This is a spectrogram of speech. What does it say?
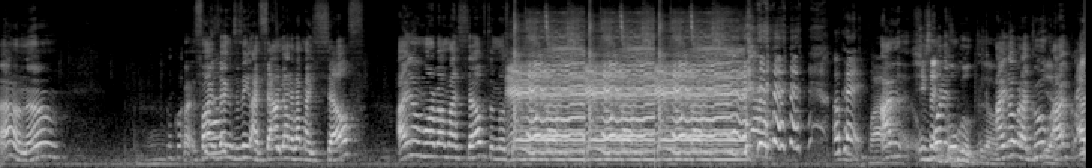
I don't know. Like what? But five seconds to think I found out about myself? I know more about myself than most people. Okay. Wow. I'm, She said what is- Googled though. I know, but I Googled. Yeah. I, I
